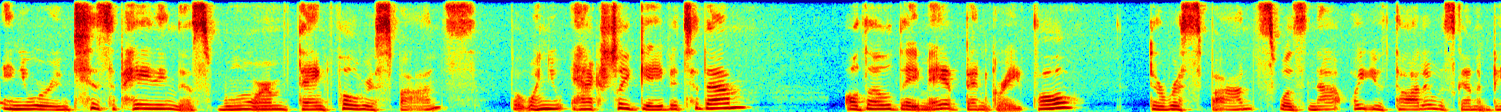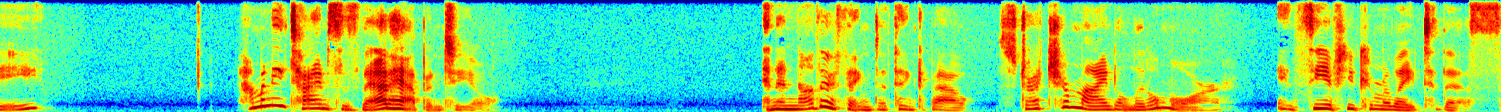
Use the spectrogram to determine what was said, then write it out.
and you were anticipating this warm, thankful response. But when you actually gave it to them, although they may have been grateful, the response was not what you thought it was going to be. How many times has that happened to you? And another thing to think about stretch your mind a little more and see if you can relate to this.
